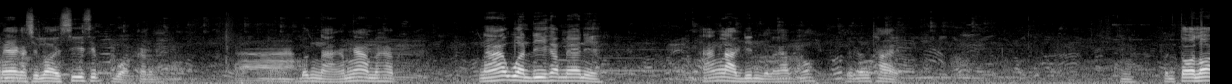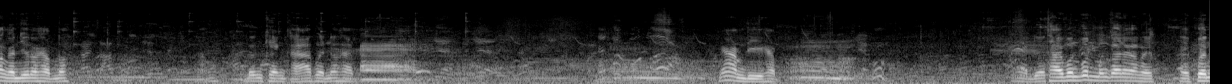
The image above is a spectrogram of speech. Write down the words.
แม่ก็สิร้อยสี่สิบบวกกัน เบิ่งหนางามๆนะครับหน้าอ้วนดีครับแม่นี่หางลากดินหมดแล้วครับเอ้าเป็นเบิ่งไทยเพิ่นต่อร่องกันอยู่นะครับเนาะเอ้าเบิ่งแข้งขาเพิ่นนะครับ งามดีครับ เดี๋ยวถ่ายวนๆเบิ่งก่อนนะครับให้ให้เพิ่น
